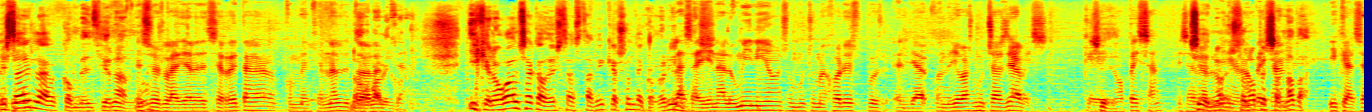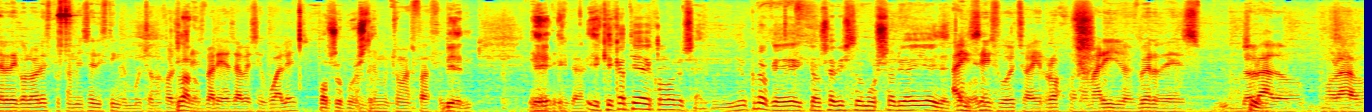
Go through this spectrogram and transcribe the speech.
Esta es la convencional, ¿no? Eso es la llave de serreta convencional de toda la vida. Y que luego han sacado estas también que son de colorines. Las hay en aluminio, son mucho mejores pues cuando llevas muchas llaves que no pesan, esas no, no, pesan nada. Y que al ser de colores pues también se distinguen mucho mejor. Si tienes varias llaves iguales, por supuesto. es mucho más fácil. Bien. Eh, ¿Y qué cantidad de colores hay? Yo creo que, os he visto el musario ahí, hay de todo. Hay seis u ocho, hay rojos, amarillos, verdes, dorado, morado.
